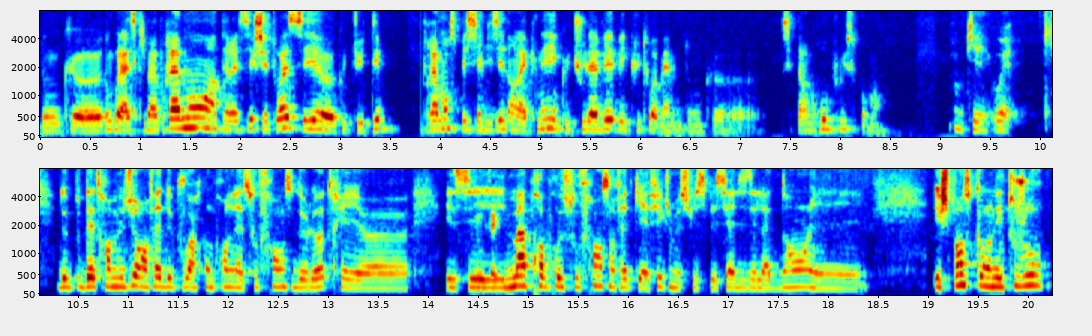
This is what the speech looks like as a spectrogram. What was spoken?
Donc, donc voilà, ce qui m'a vraiment intéressé chez toi, c'est que tu étais vraiment spécialisé dans l'acné et que tu l'avais vécu toi-même. Donc, c'est un gros plus pour moi. Ok, ouais d'être en mesure en fait de pouvoir comprendre la souffrance de l'autre et, euh, et c'est ma propre souffrance en fait qui a fait que je me suis spécialisée là-dedans et, et, je pense qu'on est toujours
